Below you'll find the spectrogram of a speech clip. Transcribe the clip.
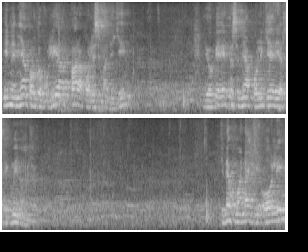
Είναι μια πρωτοβουλία πάρα πολύ σημαντική, η οποία ήρθε σε μια πολύ κέρια στιγμή νομίζω. Την έχουμε ανάγκη όλοι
